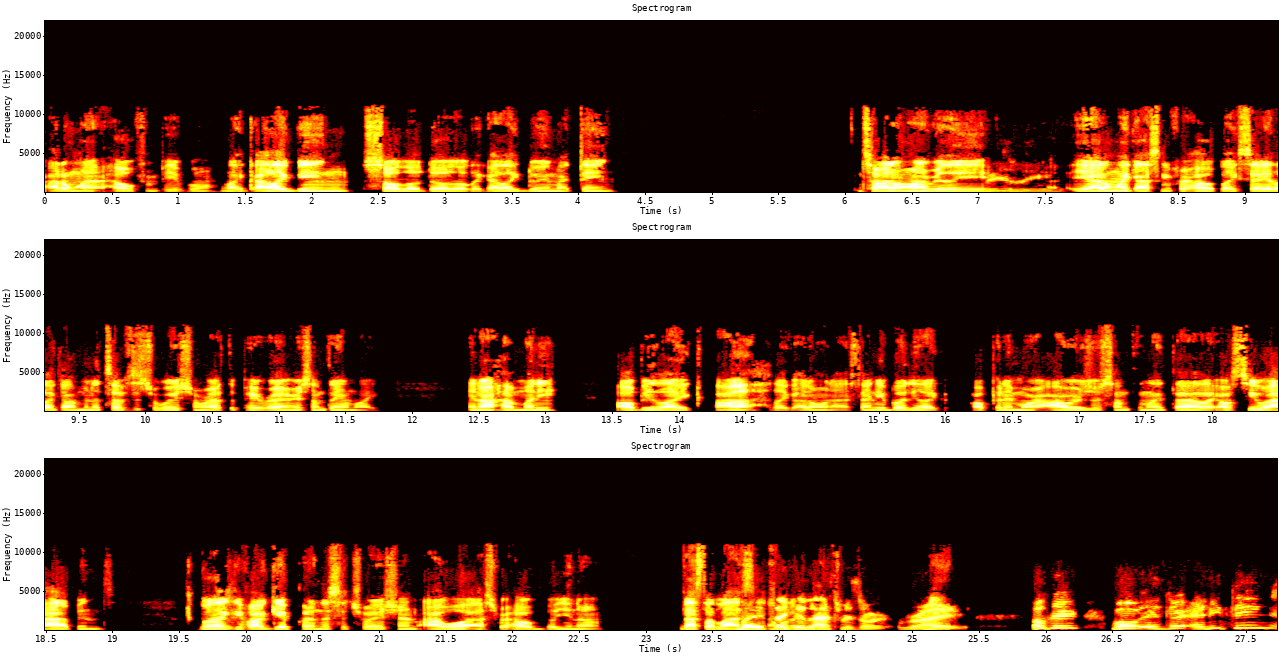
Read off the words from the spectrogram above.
I don't want help from people. Like I like being solo dolo. Like I like doing my thing. So I don't want to really, Really? yeah, I don't like asking for help. Like say like I'm in a tough situation where I have to pay rent or something. I'm like, and I have money. I'll be like, ah, like I don't want to ask anybody. Like I'll put in more hours or something like that. Like I'll see what happens. But Right. like if I get put in a situation, I will ask for help. But you know, that's the last. But it's like your do. last resort, right? Okay. Well, is there anything?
